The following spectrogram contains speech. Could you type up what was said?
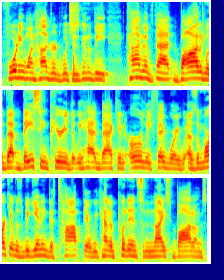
4100, which is going to be kind of that bottom of that basing period that we had back in early February. As the market was beginning to top there, we kind of put in some nice bottoms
